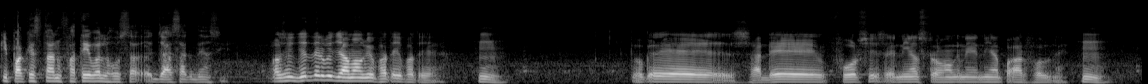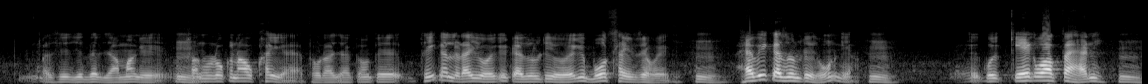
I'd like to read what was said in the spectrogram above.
ਕਿ ਪਾਕਿਸਤਾਨ ਫਤਿਹ ਵੱਲ ਹੋ ਜਾ ਸਕਦੇ ਹਾਂ ਅਸੀਂ? ਅਸੀਂ ਜਿੱਧਰ ਵੀ ਜਾਵਾਂਗੇ ਫਤਿਹ ਫਤਿਹ ਹੈ। ਹੂੰ। ਕਿਉਂਕਿ ਸਾਡੇ ਫੋਰਸਿਸ ਇੰਨੀਆਂ ਸਟਰੋਂਗ ਨੇ ਇੰਨੀਆਂ ਪਾਵਰਫੁਲ ਨੇ। ਹੂੰ। ਅਸੀਂ ਜਿੱਧਰ ਜਾਵਾਂਗੇ ਸਾਨੂੰ ਰੋਕਣਾ ਔਖਾ ਹੀ ਹੈ ਥੋੜਾ ਜਿਹਾ ਕਿਉਂਕਿ ਠੀਕ ਹੈ ਲੜਾਈ ਹੋਏਗੀ ਕੈਜੂਅਲਟੀ ਹੋਏਗੀ ਬਹੁਤ ਸਾਈਡ ਤੇ ਹੋਏਗੀ। ਹੂੰ। ਹੈਵੀ ਕੈਜੂਅਲਟੀ ਹੋਣਗੀਆਂ। ਹੂੰ। ਕੋਈ ਕੇਕ ਵਾਕ ਤਾਂ ਹੈ ਨਹੀਂ। ਹੂੰ।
